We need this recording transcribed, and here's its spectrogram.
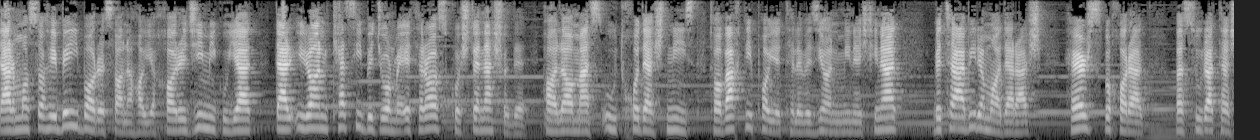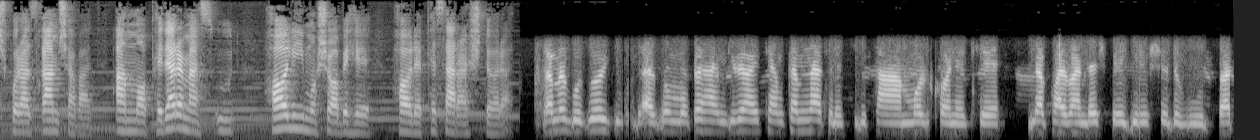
در مصاحبه‌ای با رسانه های خارجی می‌گوید در ایران کسی به جرم اعتراض کشته نشده. حالا مسعود خودش نیست. تا وقتی پای تلویزیون می نشیند به تعبیر مادرش هرس بخورد و صورتش پر از غم شود. اما پدر مسعود حالی مشابه حال پسرش دارد. غم بزرگی بود. از اون موقع همگیری های کم کم نتونستی تحمل کنه که نه پروندهش پیگیری شده بود. بعد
